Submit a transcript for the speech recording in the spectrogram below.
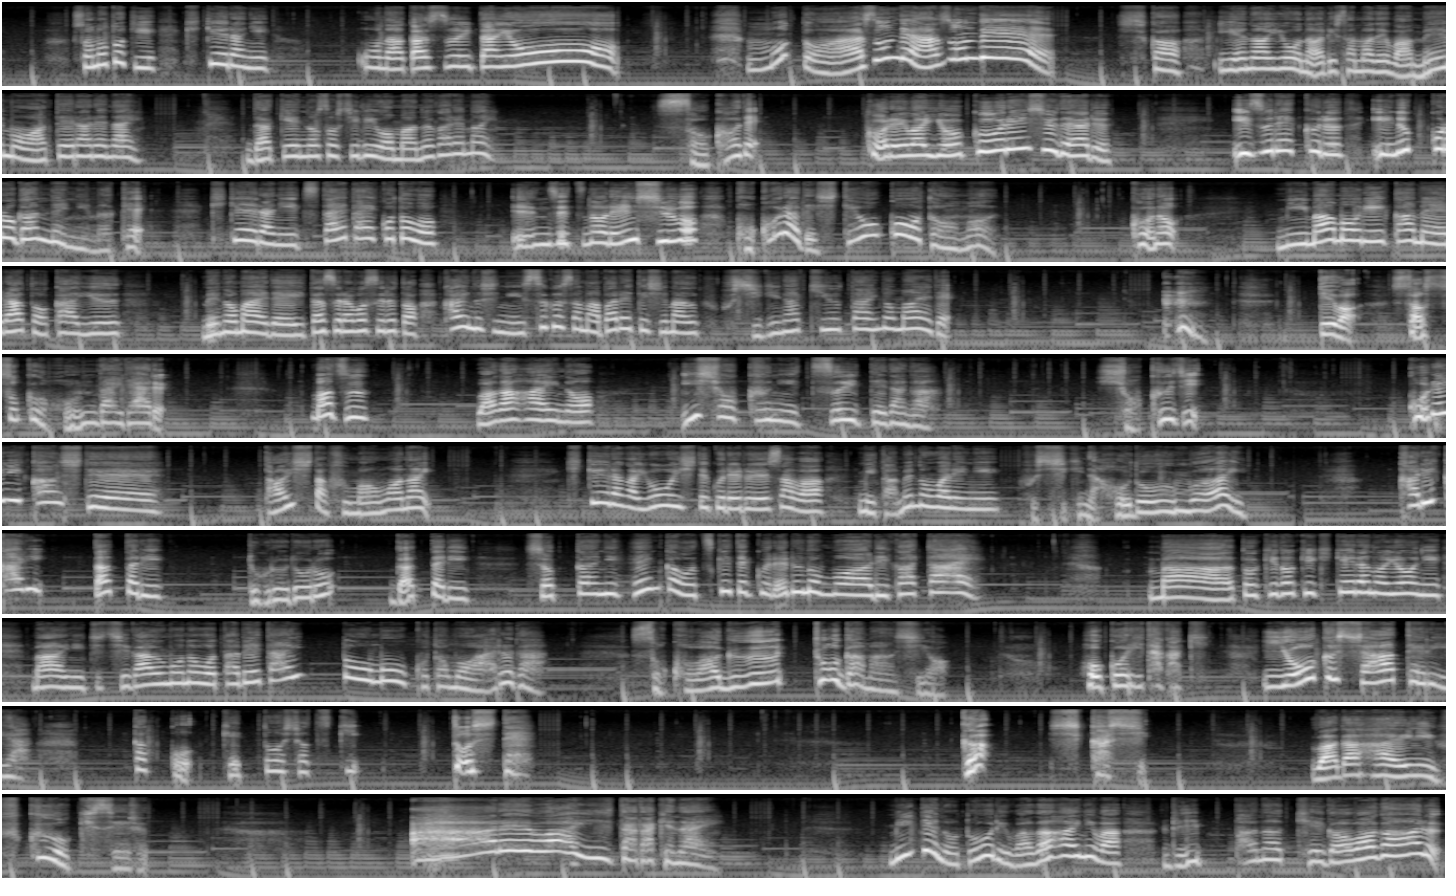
その時キケラに「お腹すいたよもっと遊んで遊んで。しか言えないようなありさまでは目も当てられない。打鍵のそしりを免れまい。そこでこれは予行練習である。いずれ来る犬っころ元年に向けキケイラに伝えたいことを演説の練習をここらでしておこうと思う。この見守りカメラとかいう目の前でいたずらをすると飼い主にすぐさまバレてしまう不思議な球体の前で。では早速本題である。まず我が輩の衣食についてだが食事。これに関して大した不満はない。キケイラが用意してくれる餌は見た目の割に不思議なほどうまい。カリカリだったりドロドロだったり食感に変化をつけてくれるのもありがたい。まあ時々キケラのように毎日違うものを食べたいと思うこともあるがそこはぐーっと我慢しよう。誇り高きよくシャーテリアかっこ血統書付きとしてしかし我が輩に服を着せる。あれはいただけない。見ての通り我が輩には立派な毛皮がある。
